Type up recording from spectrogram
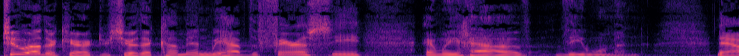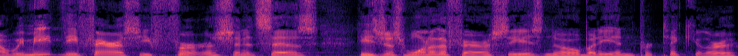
two other characters here that come in. We have the Pharisee and we have the woman. Now, we meet the Pharisee first, and it says he's just one of the Pharisees, nobody in particular.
